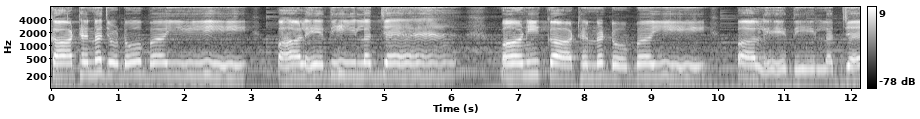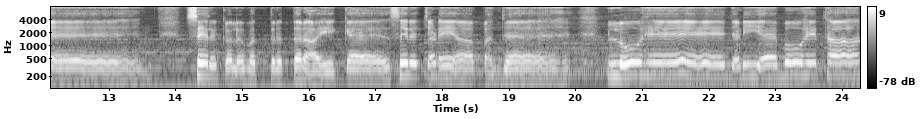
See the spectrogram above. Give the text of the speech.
ਕਾਠ ਨ ਜੋ ਡੋਬਈ, ਪਾਲੇ ਦੀ ਲੱਜੈ। ਪਾਣੀ ਕਾਠ ਨ ਡੋਬਈ, ਪਾਲੇ ਦੀ ਲੱਜੈ। ਸਿਰ ਕਲਵਤਰ ਤਰਾਈ ਕੈ, ਸਿਰ ਚੜਿਆ ਭਜੈ। ਲੋਹੇ ਜੜੀਐ ਬੋਹੇ ਥਾ,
